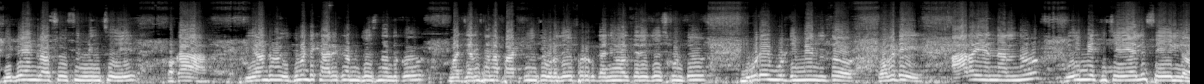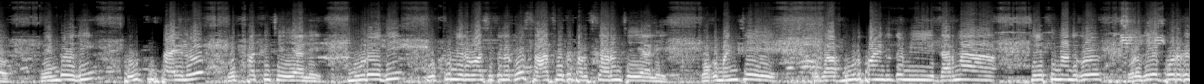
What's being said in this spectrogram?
దివ్యాంగుల అసోసియేషన్ నుంచి ఒక ఇలాంటి ఇటువంటి కార్యక్రమం చేసినందుకు మా జనసేన పార్టీ నుంచి హృదయపూర్వక ధన్యవాదాలు తెలియజేసుకుంటూ మూడే మూడు డిమాండ్లతో ఒకటి ఆర్ఐఎన్ఎల్ను రీమేక్ చేయాలి సెయిల్లో రెండోది పూర్తి స్థాయిలో ఉత్పత్తి చేయాలి. మూడోది ఉక్కు నిర్వాసితులకు శాశ్వత పరిష్కారం చేయాలి. ఒక మంచి మూడు పాయింట్లతో మీ ధర్నా చేస్తున్నందుకు హృదయపూర్వక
